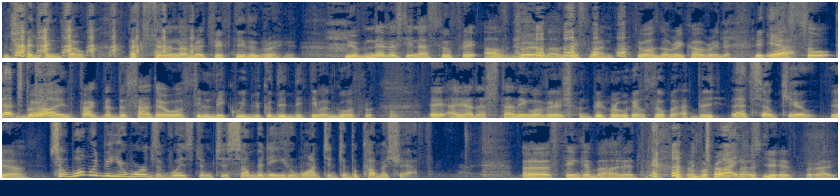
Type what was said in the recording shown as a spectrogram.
which I didn't know, like 750 degrees. You've never seen a souffle as burned as this one. There was no recovery there. It yeah, was so that's burned, good. in fact, that the center was still liquid because it didn't even go through. Hey, I had a standing ovation. People were so happy. That's so cute. Yeah. So, what would be your words of wisdom to somebody who wanted to become a chef? Uh, think about it. Twice? yes, right.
